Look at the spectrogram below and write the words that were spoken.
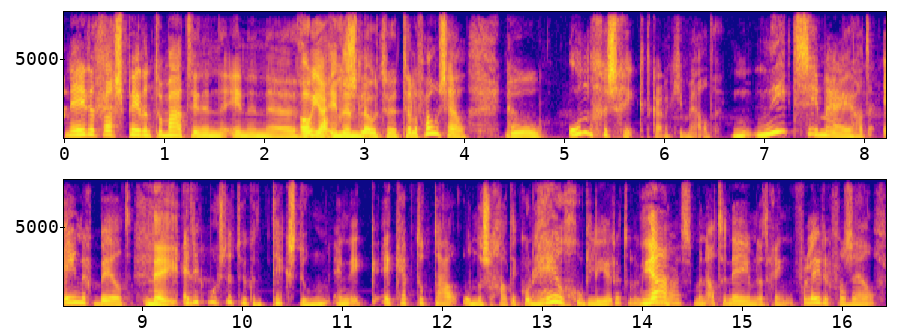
Nee, dat was spelend tomaat in een, in een Oh ja, in een- afgesloten telefooncel. Nou, Oeh, ongeschikt, kan ik je melden. Niets in mij had enig beeld. nee. En ik moest natuurlijk een tekst doen. En ik, ik heb totaal onderschat. Ik kon heel goed leren toen ik Ja. jong was. Mijn ateneum, dat ging volledig vanzelf.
